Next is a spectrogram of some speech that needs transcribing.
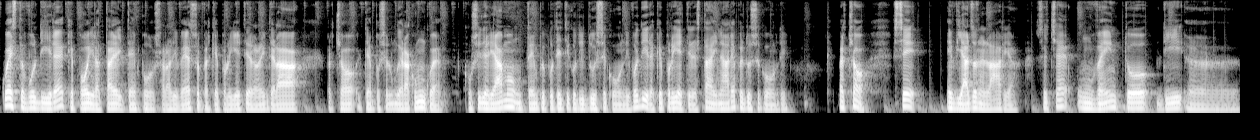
Questo vuol dire che poi in realtà il tempo sarà diverso perché il proiettile rallenterà, perciò il tempo si allungherà. Comunque consideriamo un tempo ipotetico di due secondi, vuol dire che il proiettile sta in aria per due secondi. Perciò se e viaggia nell'aria, se c'è un vento di eh,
